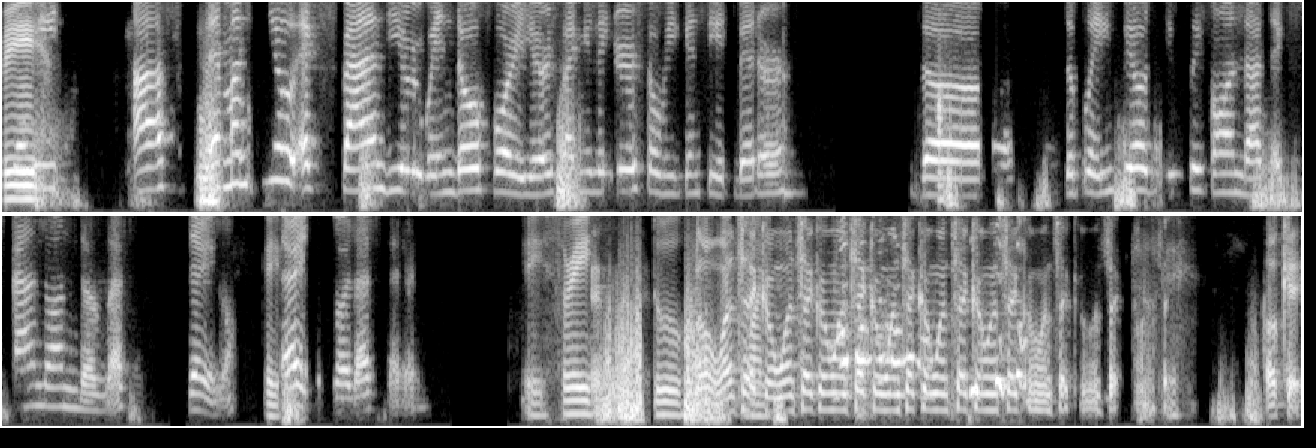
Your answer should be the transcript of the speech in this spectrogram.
Eh, Three, Can we ask, hmm. eh, Eman, can you expand your window for your simulator so we can see it better? The, the playing field, you click on that expand on the left. There you go. Okay. There you go, that's better. okay, three, two. no, one second, one second, one second, one second, one second, one second, one second, one second, one second. Okay, Okay,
